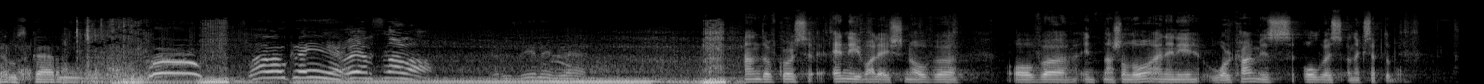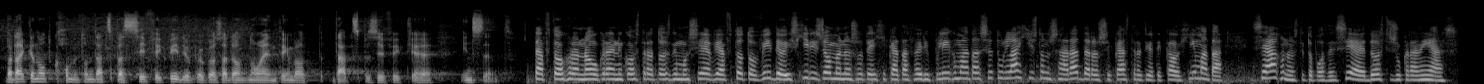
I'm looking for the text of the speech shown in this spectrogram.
Русская армия. Слава Украине! Героям слава! Грузины, блядь. And of course, any violation of, uh, of uh, international law and any war crime is always unacceptable. But I cannot comment on that specific video because I don't know anything about that specific uh, incident. Ταυτόχρονα, ο Ουκρανικός στρατός δημοσιεύει αυτό το βίντεο, ισχυριζόμενος ότι έχει καταφέρει πλήγματα σε τουλάχιστον 40 ρωσικά στρατιωτικά οχήματα σε άγνωστη τοποθεσία εντός της Ουκρανίας.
